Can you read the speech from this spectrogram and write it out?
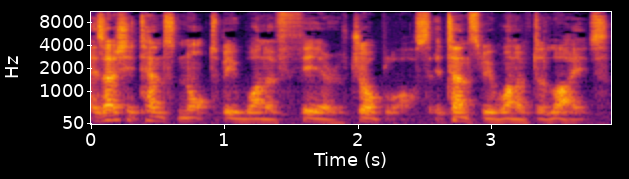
is actually tends not to be one of fear of job loss. It tends to be one of delight,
